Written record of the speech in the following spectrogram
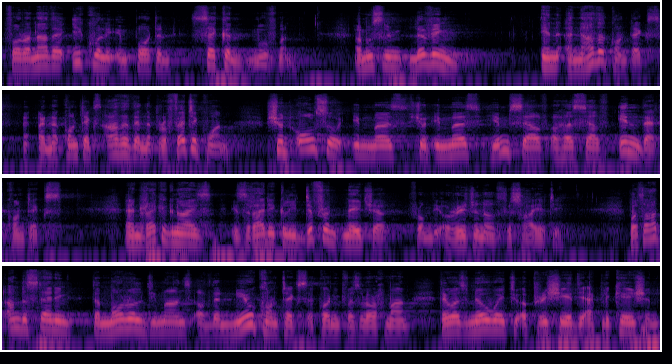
for another equally important second movement. A Muslim living in another context, in a context other than the prophetic one, should also immerse, should immerse himself or herself in that context and recognize its radically different nature from the original society. Without understanding the moral demands of the new context, according to Fazlur Rahman, there was no way to appreciate the application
